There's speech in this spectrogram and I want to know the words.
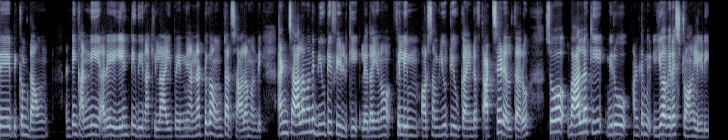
దే బికమ్ డౌన్. అంటే ఇంక అన్నీ అరే ఏంటిది నాకు ఇలా అయిపోయింది అన్నట్టుగా ఉంటారు చాలామంది. అండ్ చాలామంది బ్యూటీ ఫీల్డ్కి లేదా you know film or some YouTube kind of at side వెళ్తారు సో వాళ్ళకి మీరు అంటే you are very strong lady.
